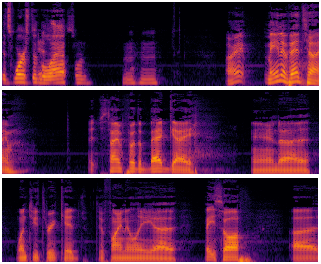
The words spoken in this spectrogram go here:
It's worse than the last one. hmm All right, main event time. It's time for the bad guy and uh, one, two, three kids to finally uh, face off. Uh,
